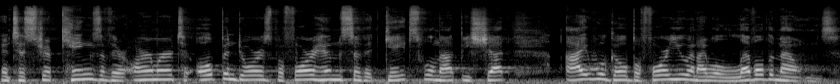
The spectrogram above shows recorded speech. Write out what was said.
and to strip kings of their armor, to open doors before him so that gates will not be shut. I will go before you, and I will level the mountains.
